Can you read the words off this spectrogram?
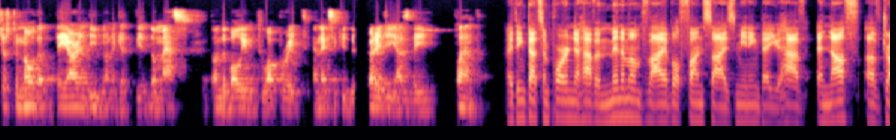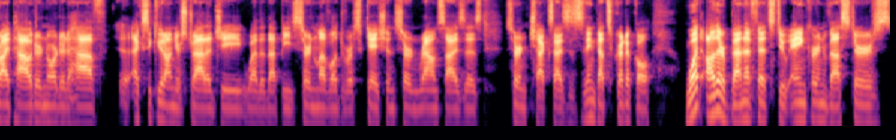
just to know that they are indeed going to get the, the mass on the volume to operate and execute their strategy as they planned. I think that's important to have a minimum viable fund size, meaning that you have enough of dry powder in order to have uh, execute on your strategy, whether that be certain level of diversification, certain round sizes, certain check sizes. I think that's critical. What other benefits do anchor investors,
